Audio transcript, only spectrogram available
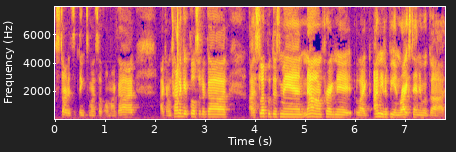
started to think to myself, oh my God, like I'm trying to get closer to God. I slept with this man. Now I'm pregnant. Like I need to be in right standing with God.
